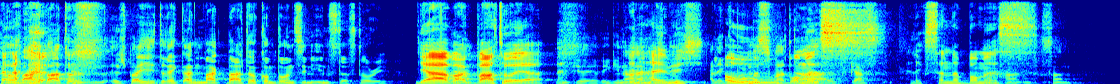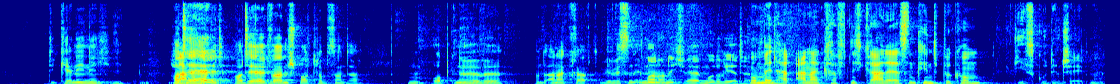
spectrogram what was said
aber Marc Bartor, äh, speichere ich direkt an, Marc Bartor kommt bei uns in die Insta-Story. Ja, Marc Bartor, ja. Okay, Regina Den Heimlich Heimlich. nicht. Alex oh, Bommes war Bommes. da als Gast. Alexander Bommes. Aha, interessant. Die kenne ich nicht. Hotte Held. Hotte Held war im Sportclub Sonntag. Obdnehövel und Anna Kraft. Wir wissen immer noch nicht, wer moderiert hat. Moment, hat Anna Kraft nicht gerade erst ein Kind bekommen? Die ist gut in Shape, ne?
